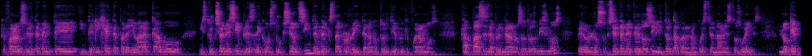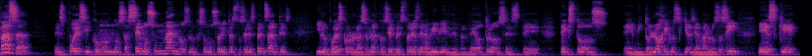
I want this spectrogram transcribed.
que fuera lo suficientemente inteligente para llevar a cabo instrucciones simples de construcción sin tener que estarnos reiterando todo el tiempo y que fuéramos capaces de aprender a nosotros mismos, pero lo suficientemente dócil y tonta para no cuestionar a estos güeyes. Lo que pasa después y cómo nos hacemos humanos, lo que somos ahorita estos seres pensantes, y lo puedes correlacionar con ciertas historias de la Biblia y de, otros este, textos eh, mitológicos, si quieres llamarlos así, es que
